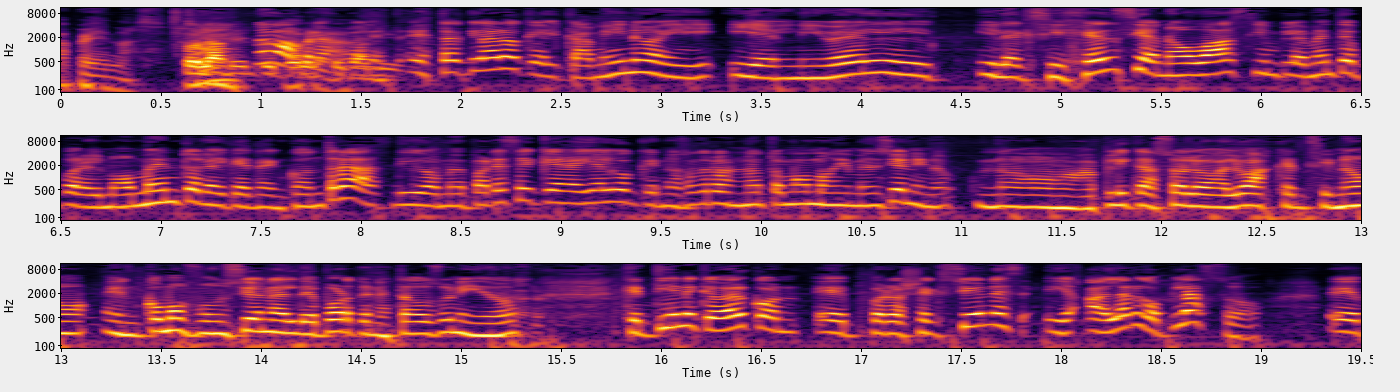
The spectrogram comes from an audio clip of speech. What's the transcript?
Apenas. Solamente No, pero camino. está claro que el camino y, y el nivel y la exigencia no va simplemente por el momento en el que te encontrás. Digo, me parece que hay algo que nosotros no tomamos dimensión y no, no aplica solo al básquet, sino en cómo funciona el deporte en Estados Unidos, que tiene que ver con eh, proyecciones y a largo plazo. Eh,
